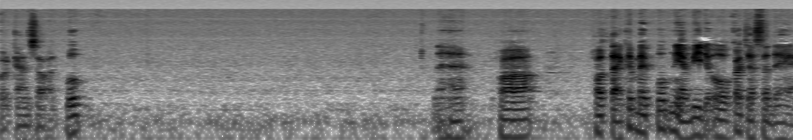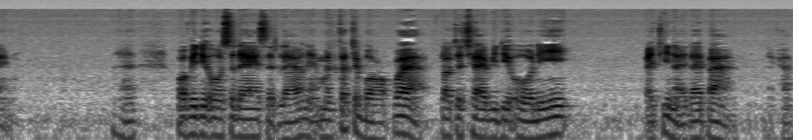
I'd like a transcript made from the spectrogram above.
กดการสอนปุ๊บนะฮะ พอ พอแตะขึ้นไปปุ๊บเนี่ยวิดีโอก็จะแสดง นะฮะพอวิดีโอแสดงเสร็จแล้วเนี่ยมันก็จะบอกว่าเราจะแชร์วิดีโอนี้ไปที่ไหนได้บ้างนะครับ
